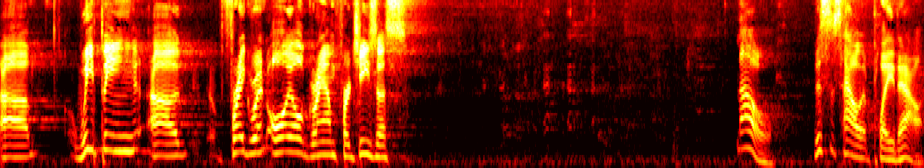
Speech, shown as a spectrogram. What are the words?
uh, weeping uh, fragrant oil gram for Jesus? No, this is how it played out.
